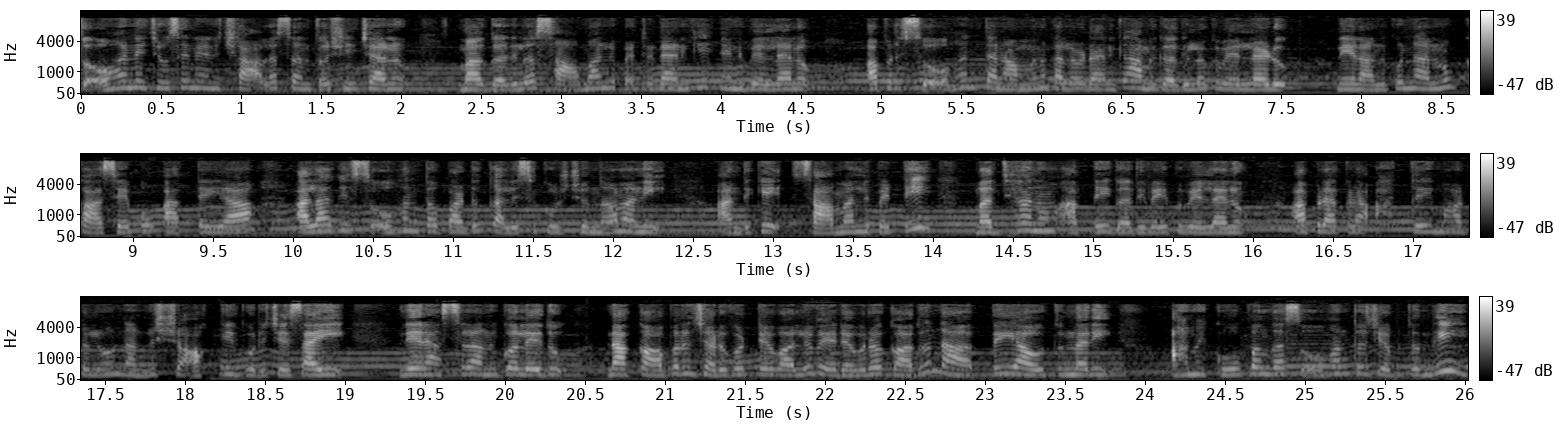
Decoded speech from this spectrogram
సోహన్ని చూసి నేను చాలా సంతోషించాను. మా గదిలో సామాన్లు పెట్టడానికి నేను వెళ్ళాను. అప్పుడు సోహన్ తన అమ్మను కలవడానికి ఆమె గదిలోకి వెళ్ళాడు. నేను అనుకున్నాను కాసేపు అత్తయ్య అలాగే సోహన్తో పాటు కలిసి కూర్చుందామని. అందుకే సామాన్లు పెట్టి మధ్యాహ్నం అత్తయ్య గది వైపు వెళ్ళాను. అప్పుడు అక్కడ అత్తయ్య మాటలు నన్ను షాక్కి గురి చేశాయి. నేను అస్సలు అనుకోలేదు. నా కాపురం చెడగొట్టే వాళ్ళు వేరెవరో కాదు నా అత్తయ్య అవుతుందని. ఆమె కోపంగా సోహన్తో చెబుతుంది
